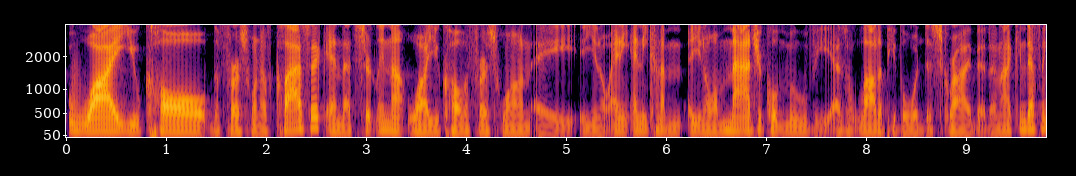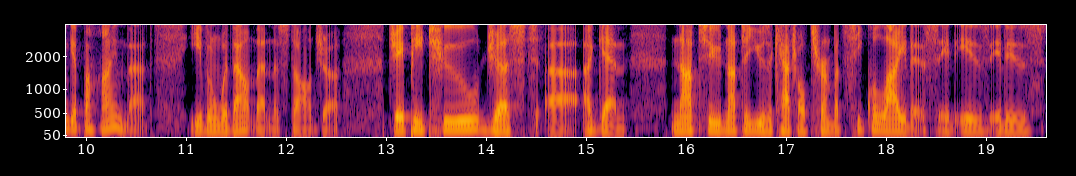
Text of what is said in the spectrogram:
why you call the first one a classic, and that's certainly not why you call the first one a you know any any kind of you know a magical movie, as a lot of people would describe it, and I can definitely get behind that, even without that nostalgia. JP two just uh, again. Not to not to use a catch-all term, but sequelitis. It is it is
